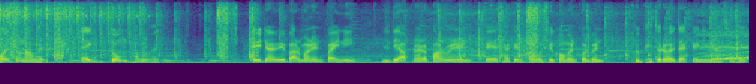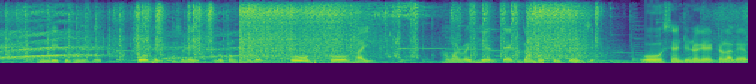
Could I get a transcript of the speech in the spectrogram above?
হয়তো না ভাই, একদম ভালো ভাই। এইটা আমি পার্মানেন্ট পাইনি। যদি আপনারা পার্মানেন্ট পেয়ে থাকেন, অবশ্যই কমেন্ট করবেন। তো ভিতরে হয়তো একটা এনিমি আছে ভাই। এখান দিয়ে একটু ঘুরে যাই। ও ভাই, আসলে ভূকম্প হয়ে যায়। ও হো ভাই। আমার ভাই হেলথ একদম বত্রিশ হয়েছে। ও স্যান্টিনাগের একটা লাগায়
